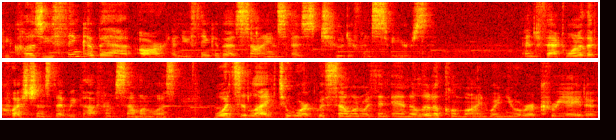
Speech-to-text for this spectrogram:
because you think about art and you think about science as two different spheres. In fact, one of the questions that we got from someone was, what's it like to work with someone with an analytical mind when you're a creative?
